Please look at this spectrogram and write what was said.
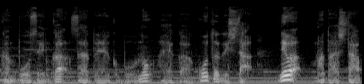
漢方専科サーター薬房の早川浩太でした。では、また明日。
